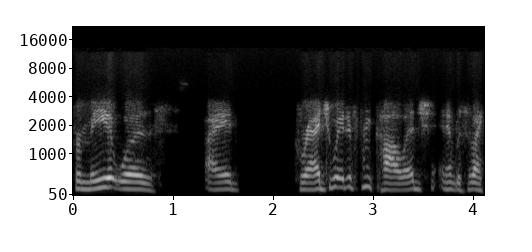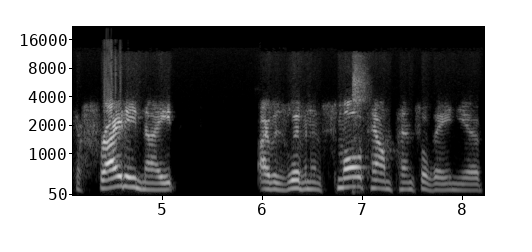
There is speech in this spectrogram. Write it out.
For me, it was I had graduated from college, and it was like a Friday night. I was living in small town Pennsylvania,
